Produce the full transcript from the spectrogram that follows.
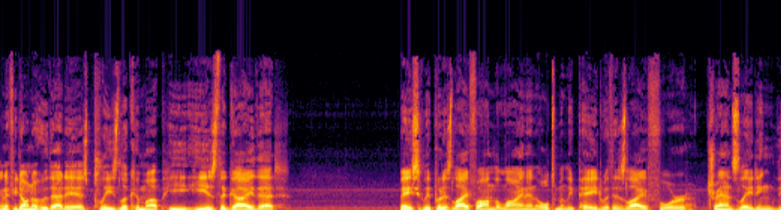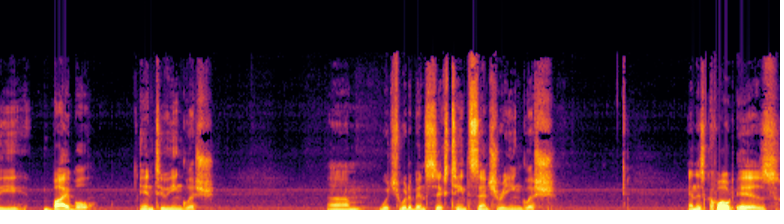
And if you don't know who that is, please look him up. He he is the guy that basically put his life on the line and ultimately paid with his life for translating the Bible into English, um, which would have been 16th century English. And this quote is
